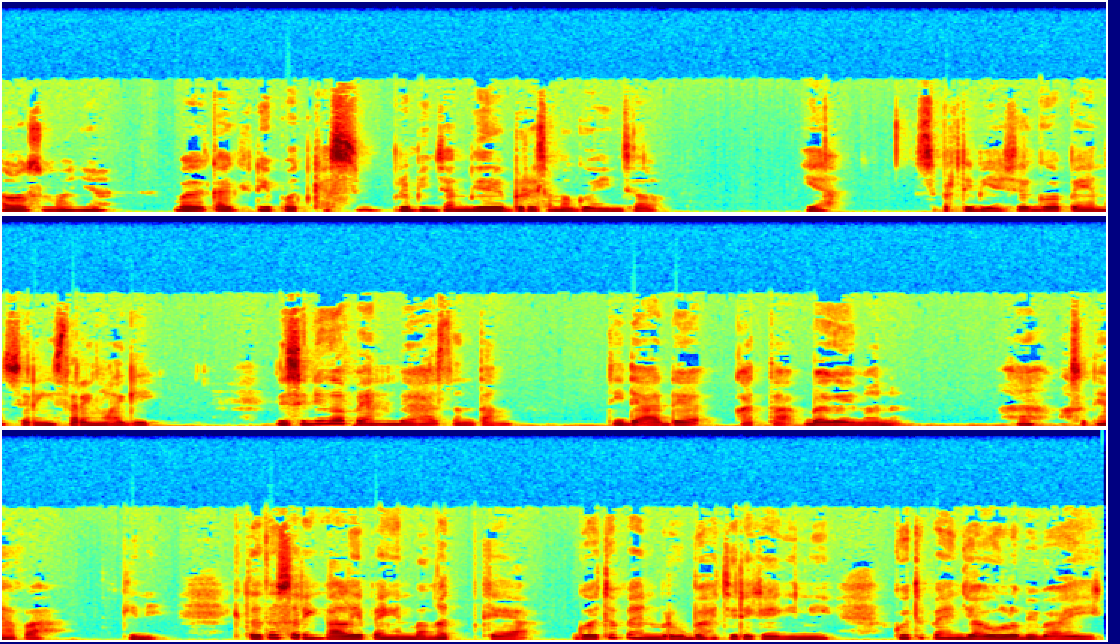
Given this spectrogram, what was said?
Halo semuanya, balik lagi di podcast berbincang diri bersama gue Angel. Ya, seperti biasa gue pengen sering-sering lagi. Di sini gue pengen bahas tentang tidak ada kata bagaimana. Hah, maksudnya apa? Gini, kita tuh sering kali pengen banget kayak gue tuh pengen berubah jadi kayak gini. Gue tuh pengen jauh lebih baik.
